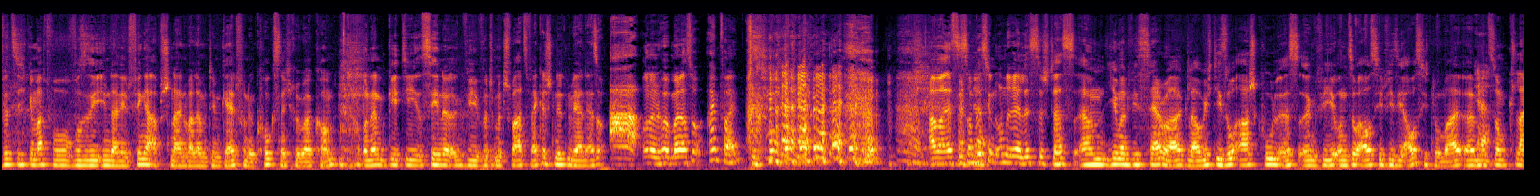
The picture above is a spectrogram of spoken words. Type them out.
witzig gemacht, wo, wo sie ihm dann den Finger abschneiden, weil er mit dem Geld von dem Koks nicht rüberkommt. Und dann geht die Szene irgendwie, wird mit schwarz weggeschnitten, während er so, ah, und dann hört man das so, I'm fine. Aber es ist so ein bisschen unrealistisch, dass ähm, jemand wie Sarah, glaube ich, die so arschcool ist irgendwie und so aussieht, wie sie aussieht nun mal, äh, Ja. mit so einem kleinen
